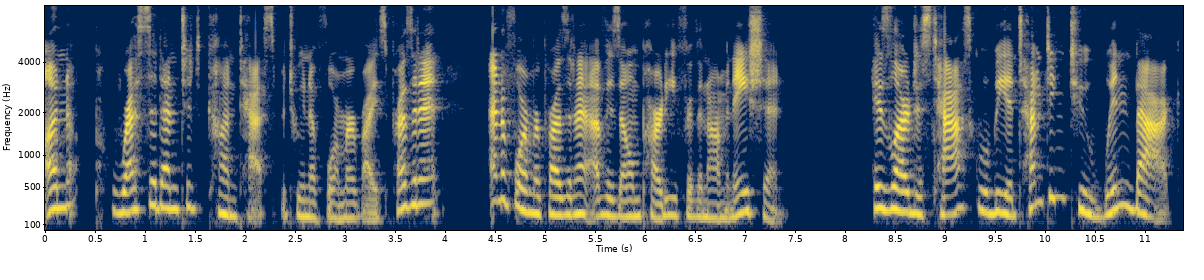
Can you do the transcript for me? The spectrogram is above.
unprecedented contest between a former vice president and a former president of his own party for the nomination. His largest task will be attempting to win back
